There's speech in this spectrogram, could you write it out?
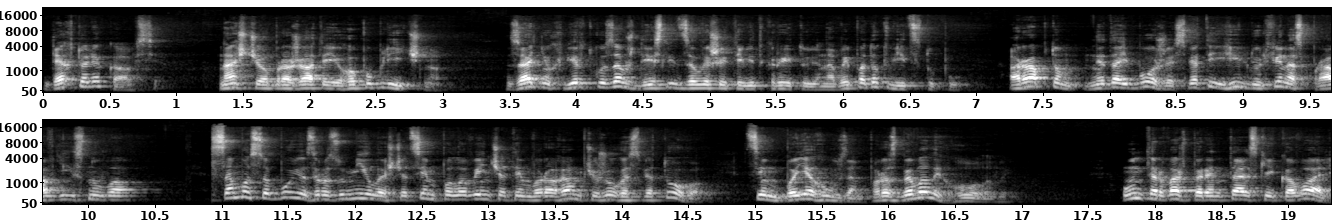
Дехто лякався. Нащо ображати його публічно? Задню хвіртку завжди слід залишити відкритою на випадок відступу. А раптом, не дай Боже, святий Гільдульфі насправді існував. Само собою зрозуміло, що цим половинчатим ворогам чужого святого, цим боягузам порозбивали голови. Унтерваш Берентальський коваль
